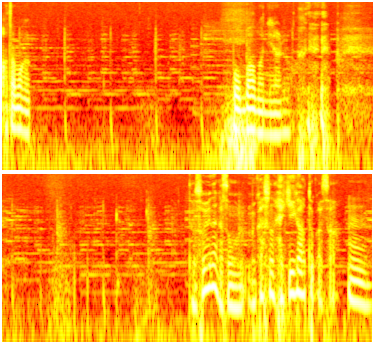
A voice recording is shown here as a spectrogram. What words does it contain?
頭がボンバーマンになる。わ でもそういうなんかその昔の壁画とかさ。うん。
